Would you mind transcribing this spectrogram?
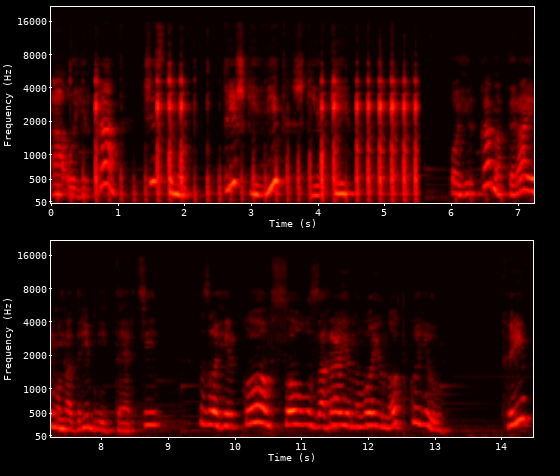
а огірка чистимо трішки від шкірки. Огірка натираємо на дрібній терці. З огірком соус заграє новою ноткою. Кріп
